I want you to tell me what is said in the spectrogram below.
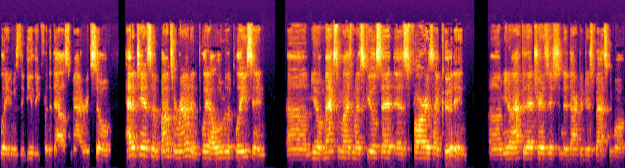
played, it was the D League for the Dallas Mavericks. So had a chance to bounce around and play all over the place, and um, you know, maximize my skill set as far as I could. And um, you know, after that transition to Dr. Dish basketball.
